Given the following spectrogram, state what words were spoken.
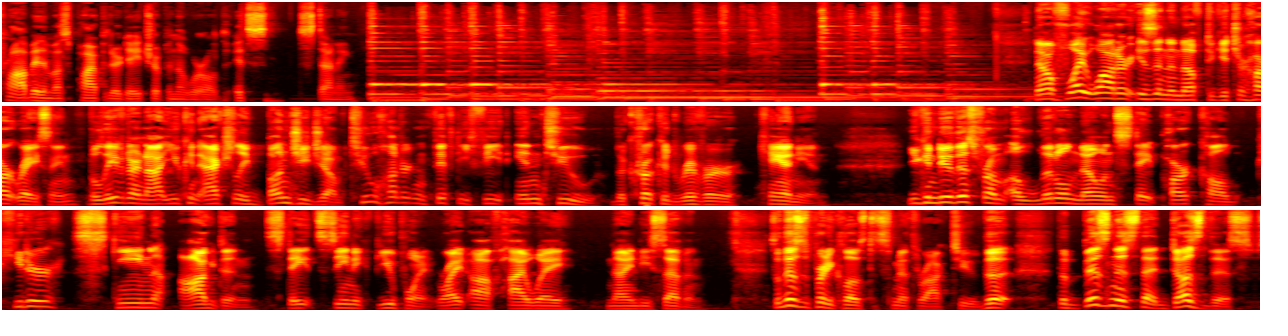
probably the most popular day trip in the world. It's stunning. Now, if whitewater isn't enough to get your heart racing, believe it or not, you can actually bungee jump 250 feet into the Crooked River Canyon. You can do this from a little known state park called Peter Skeen Ogden State Scenic Viewpoint, right off Highway 97. So this is pretty close to Smith Rock too. The the business that does this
